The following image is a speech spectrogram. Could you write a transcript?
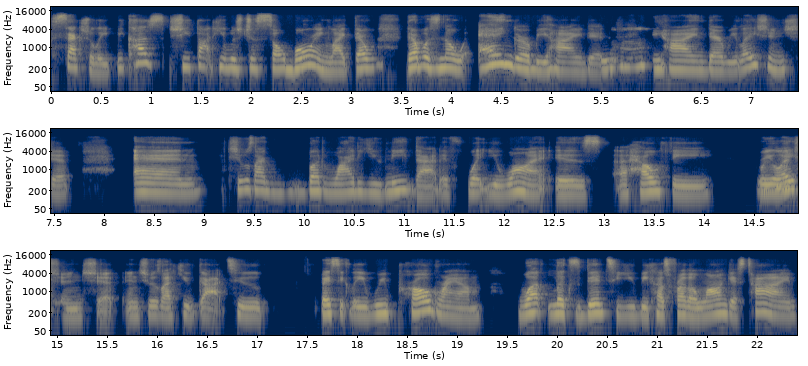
sexually because she thought he was just so boring like there there was no anger behind it mm-hmm. behind their relationship and she was like but why do you need that if what you want is a healthy mm-hmm. relationship mm-hmm. and she was like you've got to basically reprogram what looks good to you because for the longest time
